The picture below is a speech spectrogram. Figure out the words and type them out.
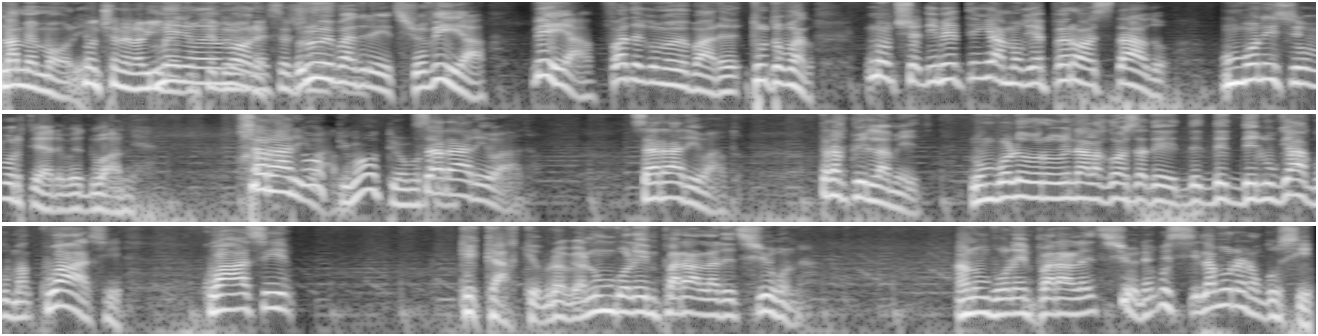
una memoria. Non c'è nella vita, Minimo memoria. Rui Patrizio, via, via, fate come vi pare. Tutto quanto. Non ci dimentichiamo che però è stato un buonissimo portiere per due anni. Sarà arrivato. Ottimo, ottimo portiere. Sarà arrivato. Sarà arrivato. Tranquillamente. Non volevo rovinare la cosa di Lukaku, ma quasi, quasi. Che cacchio proprio, a non voler imparare la lezione a non voler imparare la lezione. Questi lavorano così,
